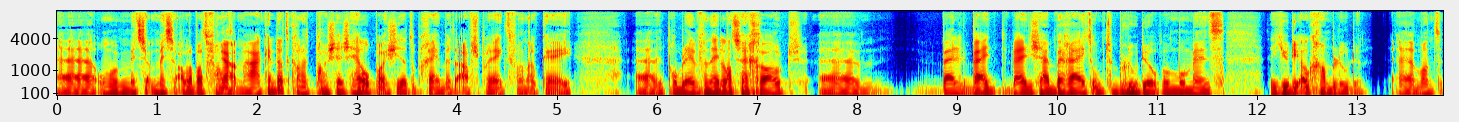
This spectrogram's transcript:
Uh, om er met z'n allen wat van Ja. te maken. En dat kan het proces helpen als je dat op een gegeven moment afspreekt van oké, eh, de problemen van Nederland zijn groot. Ehm, wij, wij, zijn bereid om te bloeden op het moment dat jullie ook gaan bloeden. Eh, want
